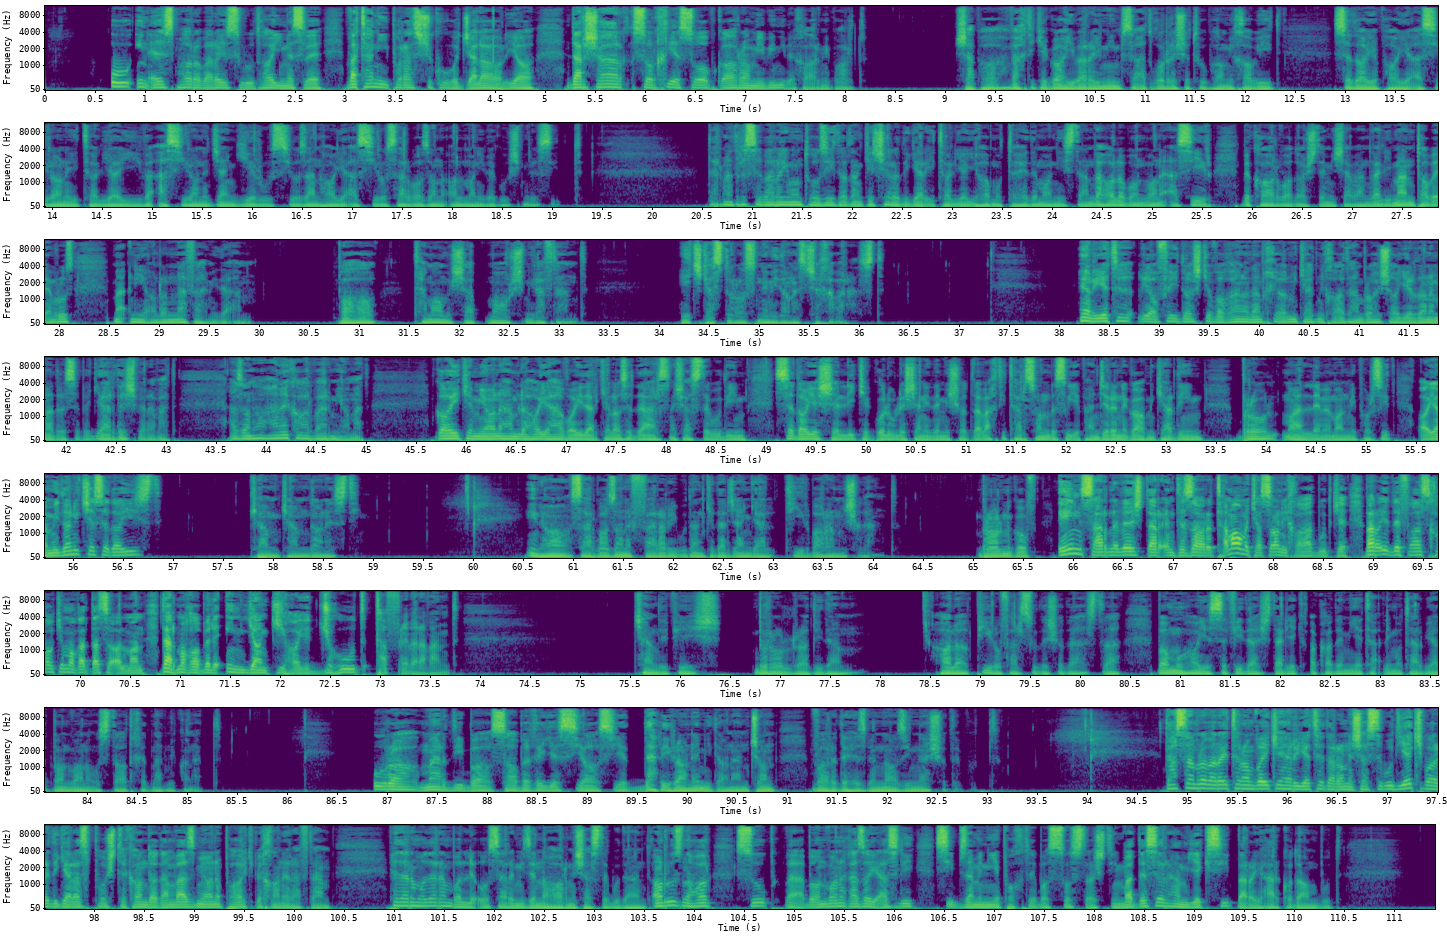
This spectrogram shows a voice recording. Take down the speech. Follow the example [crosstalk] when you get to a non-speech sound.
او این اسمها را برای سرودهایی مثل وطنی پر از شکوه و جلال یا در شرق سرخی صبحگاه را می‌بینی به کار می‌برد شبها وقتی که گاهی برای نیم ساعت قررش توپها میخوابید صدای پای اسیران ایتالیایی و اسیران جنگی روسی و زنهای اسیر و سربازان آلمانی به گوش می رسید. در مدرسه برایمان توضیح دادند که چرا دیگر ایتالیایی ها متحد ما نیستند و حالا به عنوان اسیر به کار واداشته می شوند ولی من تا به امروز معنی آن را نفهمیدم. تمام شب مارش می رفتند. هیچ کس درست نمی‌دانست چه خبر است. هنریت قیافه ای داشت که واقعا آدم خیال می‌کرد می‌خواهد همراه شاگردان مدرسه به گردش برود از آنها همه کار برمی آمد گاهی که میان حمله های هوایی در کلاس درس نشسته بودیم صدای شلیک گلوله شنیده می‌شد و وقتی ترسان به سوی پنجره نگاه می‌کردیم برول معلممان می‌پرسید آیا می‌دانید چه صدایی است کم کم دانستیم اینها سربازان فراری بودند که در جنگل تیرباران می‌شدند. برول می گفت این سرنوشت در انتظار تمام کسانی خواهد بود که برای دفاع از خاک مقدس آلمان در مقابل این یانکی های جهود تفره بروند. چندی پیش برول را دیدم. حالا پیر و فرسوده شده است و با موهای سفیدش در یک آکادمی تعلیم و تربیت به عنوان استاد خدمت می کند او را مردی با سابقه سیاسی دلیرانه می دانند چون وارد حزب نازی نشده بود. دستم را برای تراموایی که هنریته در آن نشسته بود یک بار دیگر از پشت تکان دادم و از میان پارک به خانه رفتم. پدر و مادرم با لئو سر میز نهار نشسته بودند. آن روز نهار سوپ و به عنوان غذای اصلی سیب زمینی پخته با سس داشتیم و دسر هم یک سیب برای هر کدام بود.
